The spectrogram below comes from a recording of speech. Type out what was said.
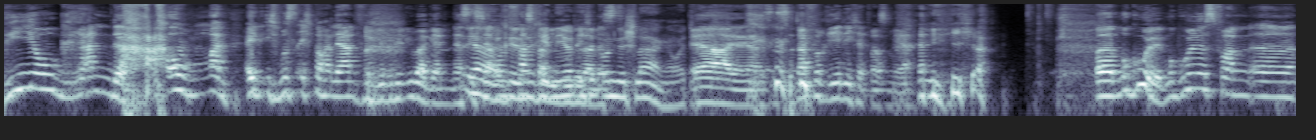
Rio Grande. Oh Mann. Ey, ich muss echt noch lernen von dir mit den Übergängen. Das ist ja, unfassbar. René und ich sind ungeschlagen heute. Ja, ja, ja. Ist, dafür rede ich etwas mehr. ja. Äh, Mogul. Mogul ist von äh,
